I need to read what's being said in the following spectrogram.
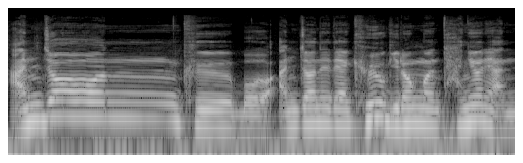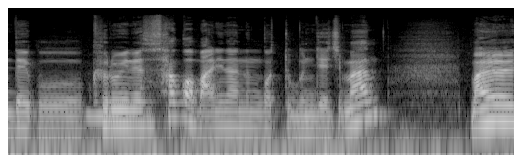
안전 그 뭐 안전에 대한 교육 이런 건 당연히 안 되고 그로 인해서 사고가 많이 나는 것도 문제지만 말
